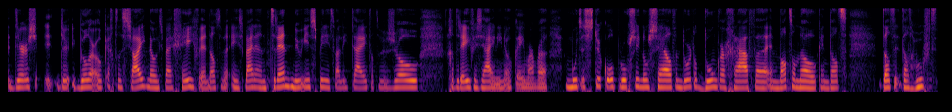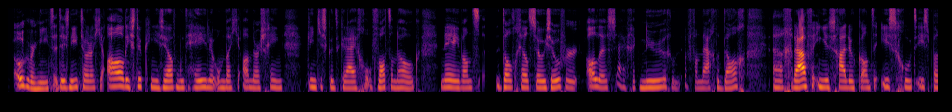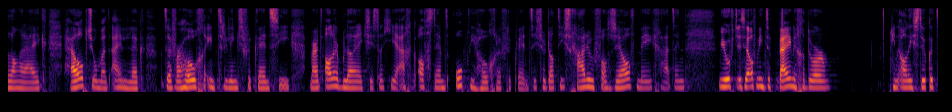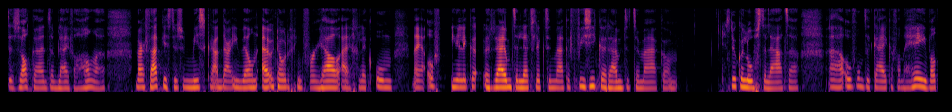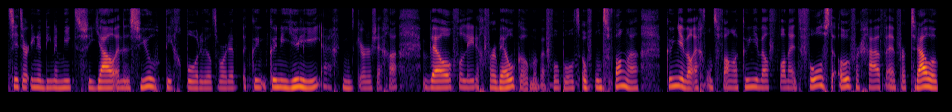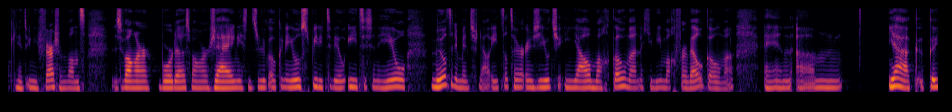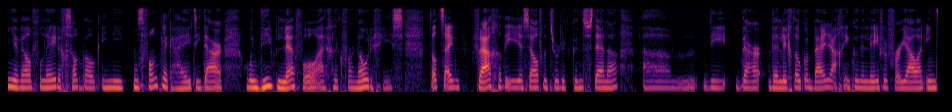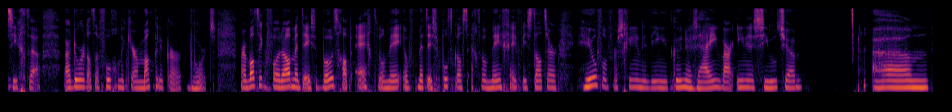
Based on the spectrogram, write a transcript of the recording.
er is, er, ik wil er ook echt een side note bij geven. En dat we, is bijna een trend nu in spiritualiteit. Dat we zo gedreven zijn in oké, maar we moeten stukken oplossen in onszelf. En door dat donker graven en wat dan ook. En dat dat, dat hoeft ook weer niet. Het is niet zo dat je al die stukken jezelf moet helen omdat je anders geen kindjes kunt krijgen of wat dan ook. Nee, want dat geldt sowieso voor alles eigenlijk nu, vandaag de dag. Uh, graven in je schaduwkanten is goed, is belangrijk. Helpt je om uiteindelijk te verhogen in trillingsfrequentie. Maar het allerbelangrijkste is dat je je eigenlijk afstemt op die hogere frequentie, zodat die schaduw vanzelf meegaat. En je hoeft jezelf niet te pijnigen door in al die stukken te zakken en te blijven hangen. Maar vaak is dus een miskraam daarin wel een uitnodiging voor jou eigenlijk om, nou ja, of innerlijke ruimte letterlijk te maken, fysieke ruimte te maken stukken los te laten. Uh, of om te kijken van, hé, hey, wat zit er in een dynamiek tussen jou en een ziel die geboren wilt worden? Kun, kunnen jullie, eigenlijk moet ik eerder zeggen, wel volledig verwelkomen bijvoorbeeld? Of ontvangen? Kun je wel echt ontvangen? Kun je wel vanuit volste overgave en vertrouwen ook in het universum? Want zwanger worden, zwanger zijn is natuurlijk ook een heel spiritueel iets. is een heel multidimensionaal iets. Dat er een zieltje in jou mag komen en dat je die mag verwelkomen. En um, ja, kun je wel volledig zakken ook in die ontvankelijkheid die daar op een diep level eigenlijk voor nodig is. Dat zijn vragen die je jezelf natuurlijk kunt stellen, um, die daar wellicht ook een bijdrage in kunnen leveren voor jou aan inzichten, waardoor dat de volgende keer makkelijker wordt. Maar wat ik vooral met deze boodschap echt wil mee, of met deze podcast echt wil meegeven, is dat er heel veel verschillende dingen kunnen zijn waarin een zieltje. Um,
